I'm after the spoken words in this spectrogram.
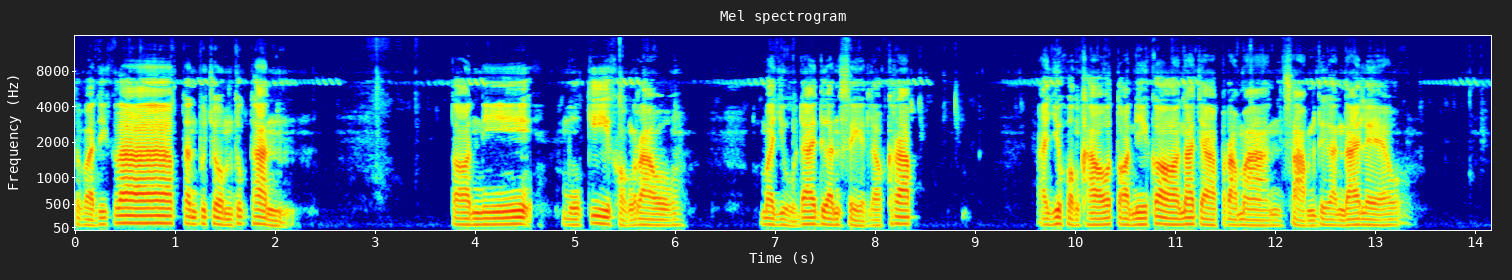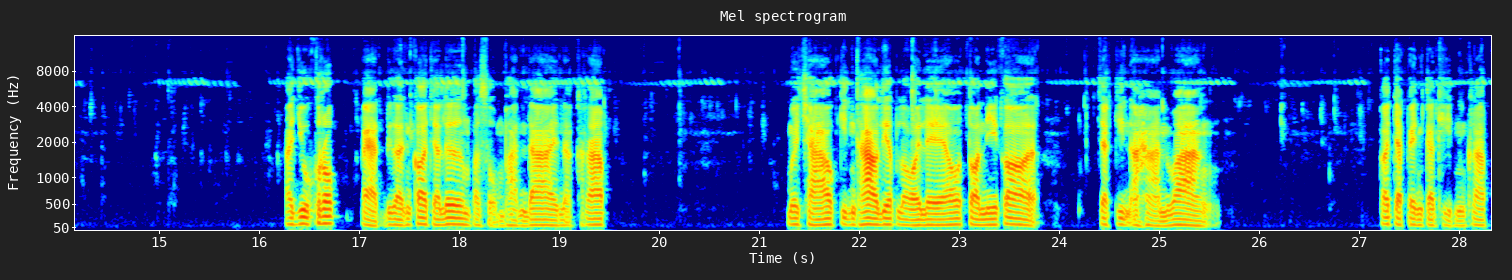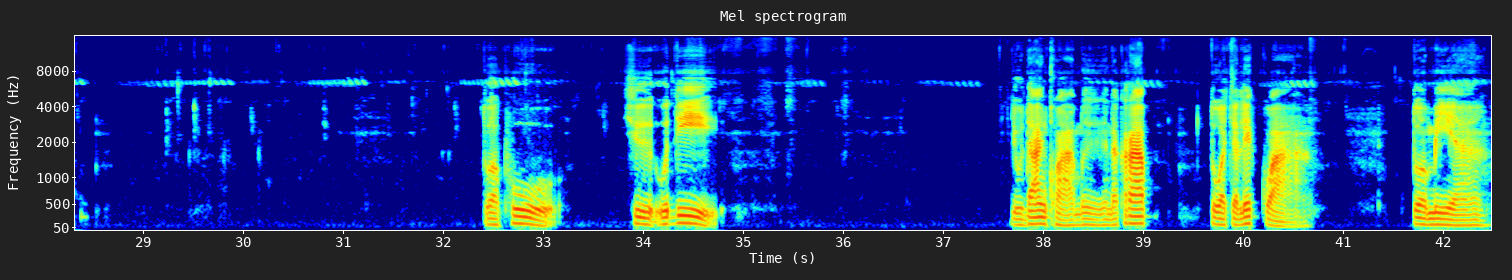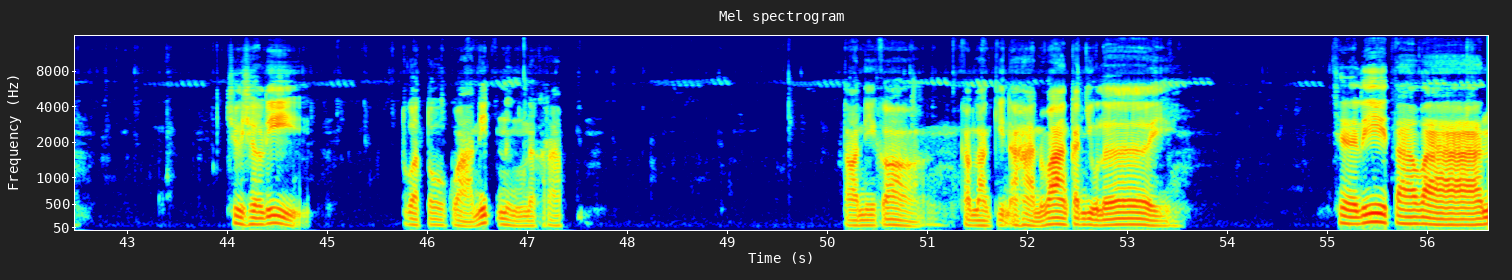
สวัสดีครับท่านผู้ชมทุกท่าน ตอนนี้หมูกี้ของเรามาอยู่ได้เดือนเศษแล้วครับ อายุของเขาตอนนี้ก็น่าจะประมาณสามเดือนได้แล้ว อายุครบแปดเดือนก็จะเริ่มผสมพันธุ์ได้นะครับ เมื่อเช้ากินข้าวเรียบร้อยแล้ว ตอนนี้ก็จะกินอาหารว่าง ก็จะเป็นกระถินครับ ตัวผู้ชื่ออูดดี้อยู่ด้านขวามือนะครับ ตัวจะเล็กกว่า ตัวเมีย ชื่อเชอรี่ ตัวโตกว่านิดหนึ่งนะครับ ตอนนี้ก็กำลังกินอาหารว่างกันอยู่เลย เชอรี่ตาหวาน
